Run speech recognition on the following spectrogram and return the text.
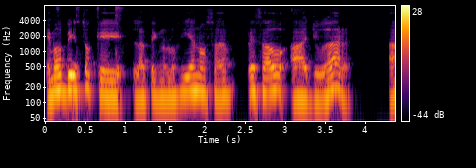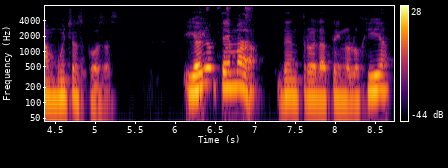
Hemos visto que la tecnología nos ha empezado a ayudar a muchas cosas. Y hay un tema dentro de la tecnología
